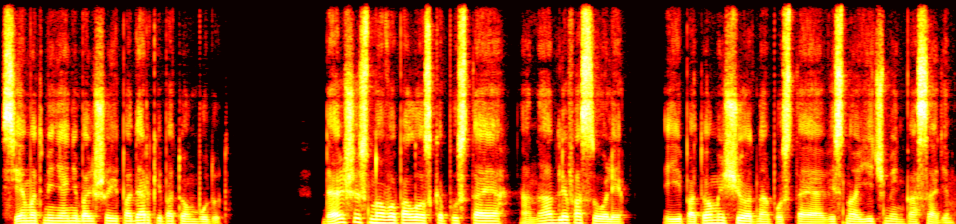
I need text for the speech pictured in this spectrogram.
Всем от меня небольшие подарки потом будут. Дальше снова полоска пустая, она для фасоли. И потом еще одна пустая, весной ячмень посадим.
